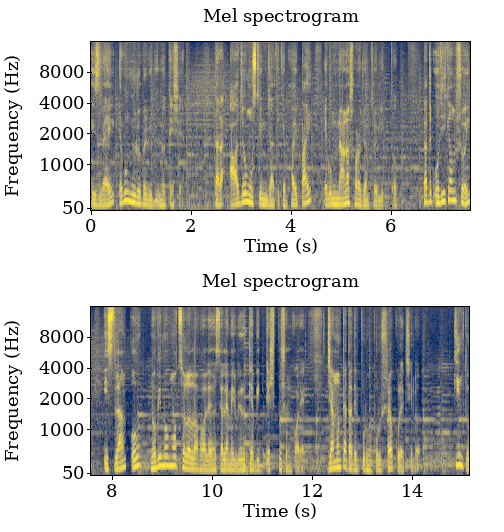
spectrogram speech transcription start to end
ইসরায়েল এবং ইউরোপের বিভিন্ন দেশে। তারা আজও মুসলিম জাতিকে ভয় পায় এবং নানা ষড়যন্ত্রে লিপ্ত। তাদের অধিকাংশই ইসলাম ও নবী মোহাম্মদ সাল্লাহ আলাইসাল্লামের বিরুদ্ধে বিদ্বেষ পোষণ করে, যেমনটা তাদের পূর্বপুরুষরাও করেছিল। কিন্তু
